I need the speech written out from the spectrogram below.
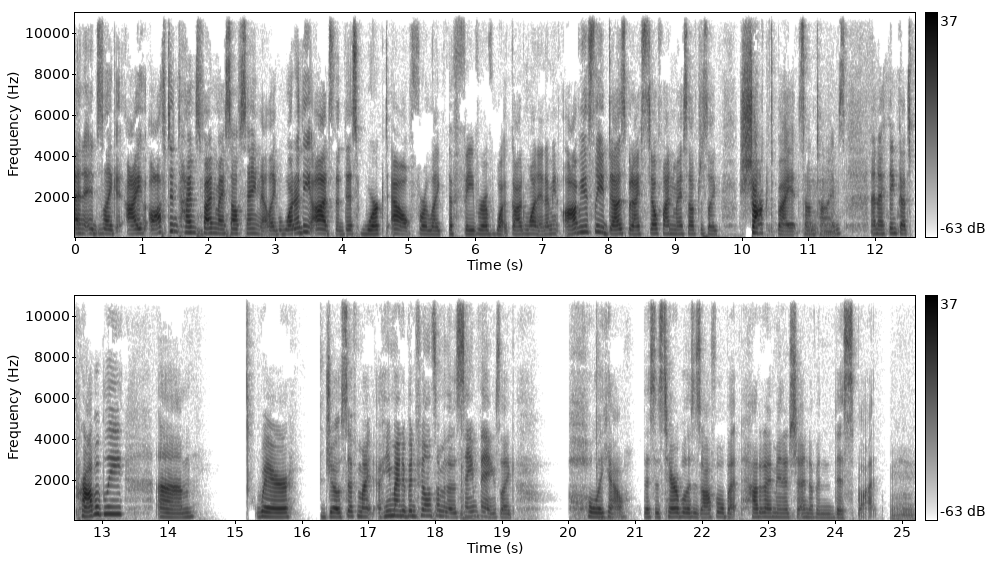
and it's like i oftentimes find myself saying that like what are the odds that this worked out for like the favor of what god wanted? I mean obviously it does but i still find myself just like shocked by it sometimes. And i think that's probably um where joseph might he might have been feeling some of those same things like holy cow this is terrible this is awful but how did i manage to end up in this spot Mhm.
